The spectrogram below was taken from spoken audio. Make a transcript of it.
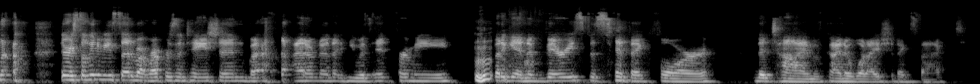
There's something to be said about representation, but I don't know that he was it for me. Mhm. but again, very specific for the time of kind of what I should expect.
